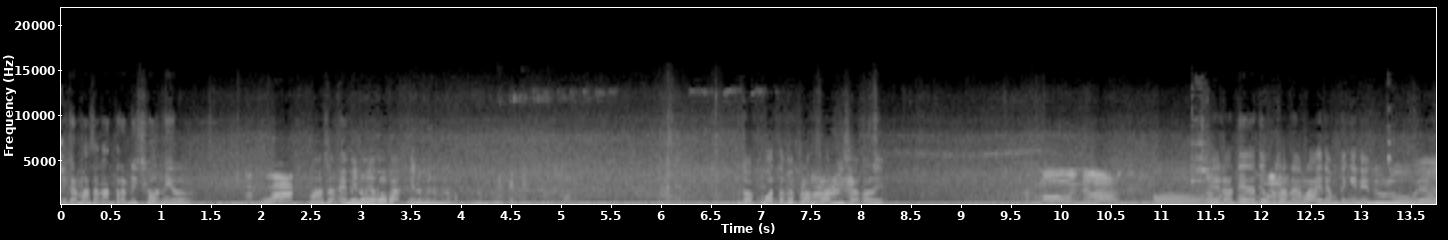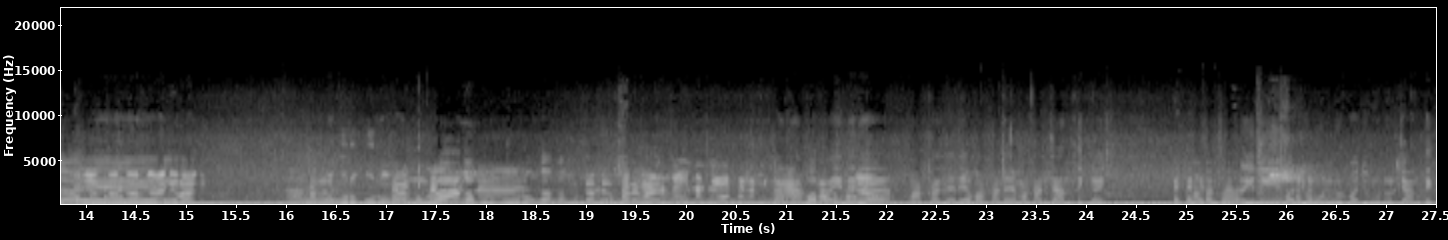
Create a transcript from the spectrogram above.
Ini kan masakan tradisional. Nggak kuat. Masa eh minumnya Bapak, minum minum minum Pak, minum. minum. Nggak kuat tapi pelan-pelan bisa kali. Kan mau ini lagi. Oh, ya nanti nanti urusan yang lain yang penting ini dulu ya enggak? Iya, Pak, nggak- nggak ini lagi. Nah, Kan mau buru-buru kan. enggak, enggak buru-buru, enggak, enggak Kita buru-buru. di tempat yang lain. Karena ya. Karena kita Karena bapak ini dia makannya dia makannya makan cantik, guys. Makan sehari nih maju mundur maju mundur cantik.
